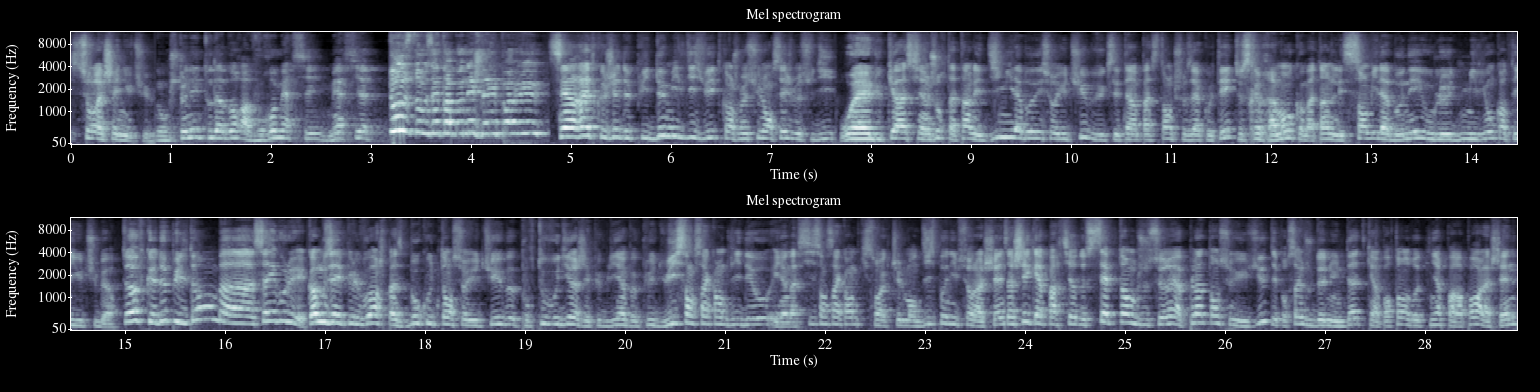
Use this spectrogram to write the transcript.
sur la chaîne YouTube. Donc je tenais tout d'abord à vous remercier. Merci à tous de vous être abonnés, je l'avais pas vu C'est un rêve que j'ai depuis 2018. Quand je me suis lancé, je me suis dit Ouais Lucas, si un jour t'atteins les 10 000 abonnés sur YouTube, vu que c'était un passe-temps que je faisais à côté, ce serait vraiment comme atteindre les 100 000 abonnés ou le million quand t'es youtubeur. Sauf que depuis le temps, bah ça a évolué. Comme vous avez pu le voir, je passe beaucoup de temps sur YouTube. Pour tout vous dire, j'ai publié un peu plus de 850 vidéos et il y en a 650 qui sont actuellement disponibles sur la chaîne. Sachez qu'à partir de septembre, je serai à plein temps sur YouTube. C'est pour ça que je vous donne une date qui est importante de retenir par rapport à la chaîne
